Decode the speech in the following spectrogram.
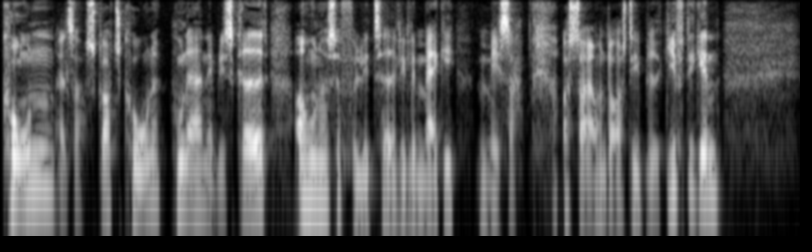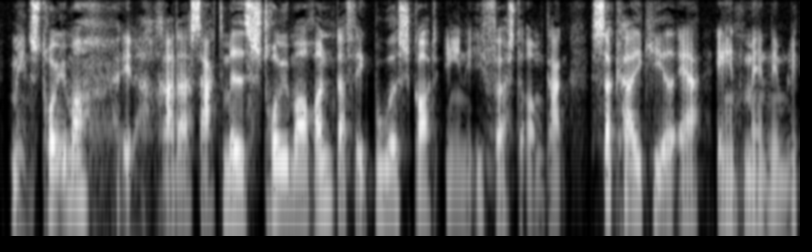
Konen, altså Scotts kone, hun er nemlig skredet, og hun har selvfølgelig taget lille Maggie med sig. Og så er hun da også lige blevet gift igen med en strømer, eller rettere sagt med strømeren, der fik buret Scott inde i første omgang. Så karikeret er Ant-Man nemlig,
